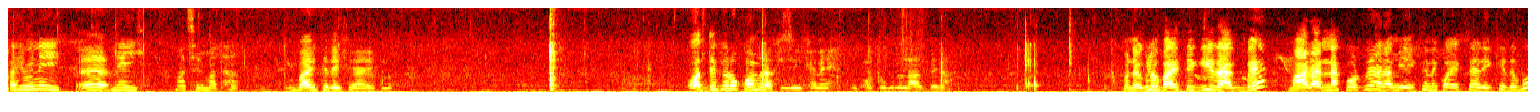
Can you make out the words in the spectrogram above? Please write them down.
কাকিমণি হ্যাঁ। নেই মাছের মাথা। বাড়িতে রেখে আয় এগুলো। অর্ধেকেরও কম রাখিস এখানে। অতগুলো লাগবে না। মানে ওগুলো বাড়িতে গিয়ে রাখবে মা রান্না করবে আর আমি এইখানে কয়েকটা রেখে দেবো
